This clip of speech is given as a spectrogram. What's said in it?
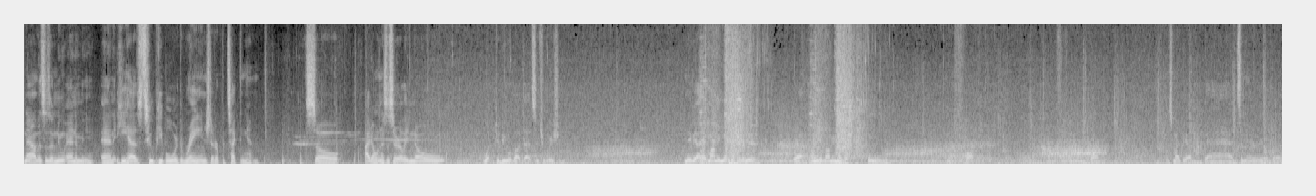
Now this is a new enemy, and he has two people with range that are protecting him. So, I don't necessarily know what to do about that situation. Maybe I hit Mommy Milkers over here. Yeah, let me hit Mommy Milkers. Ooh. Oh, fuck. Fuck. This might be a bad scenario, bro.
